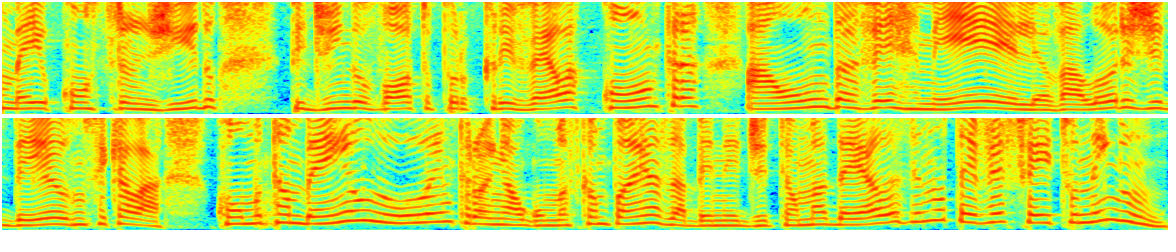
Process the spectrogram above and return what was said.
meio constrangido, pedindo voto por Crivella contra a onda vermelha, valores de Deus, não sei o que lá. Como também o Lula entrou em algumas campanhas, a Benedita é uma delas, e não teve efeito nenhum.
